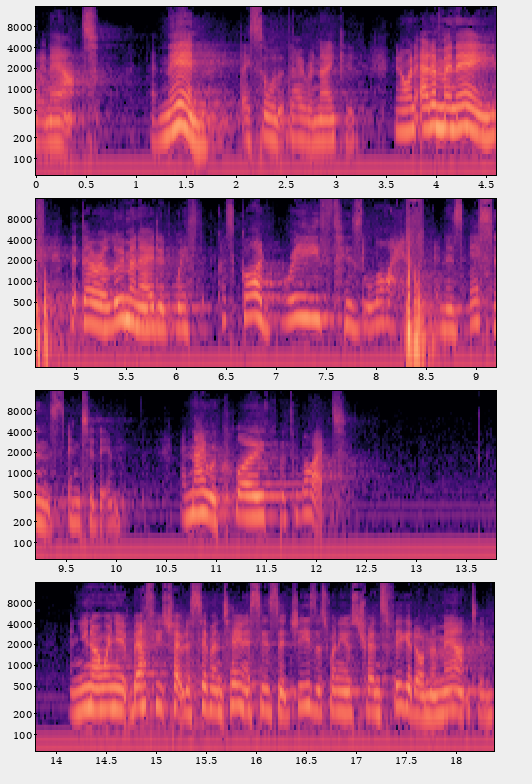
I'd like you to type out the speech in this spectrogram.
went out. And then they saw that they were naked. You know, when Adam and Eve, that they were illuminated with because God breathed his life and his essence into them, and they were clothed with light. And you know, when you Matthew chapter 17, it says that Jesus, when he was transfigured on the mountain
